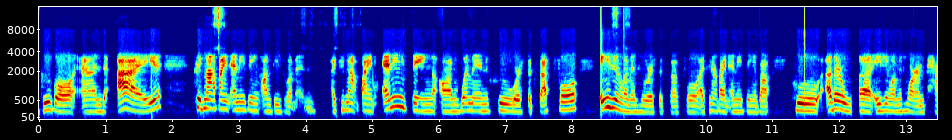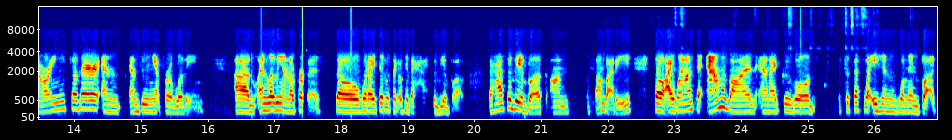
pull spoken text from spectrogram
Google and I could not find anything on these women. I could not find anything on women who were successful, Asian women who were successful. I couldn't find anything about who other uh, Asian women who are empowering each other and, and doing it for a living um, and living in their purpose. So what I did was like, okay, there has to be a book. There has to be a book on somebody. So I went onto Amazon and I Googled successful Asian woman book.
